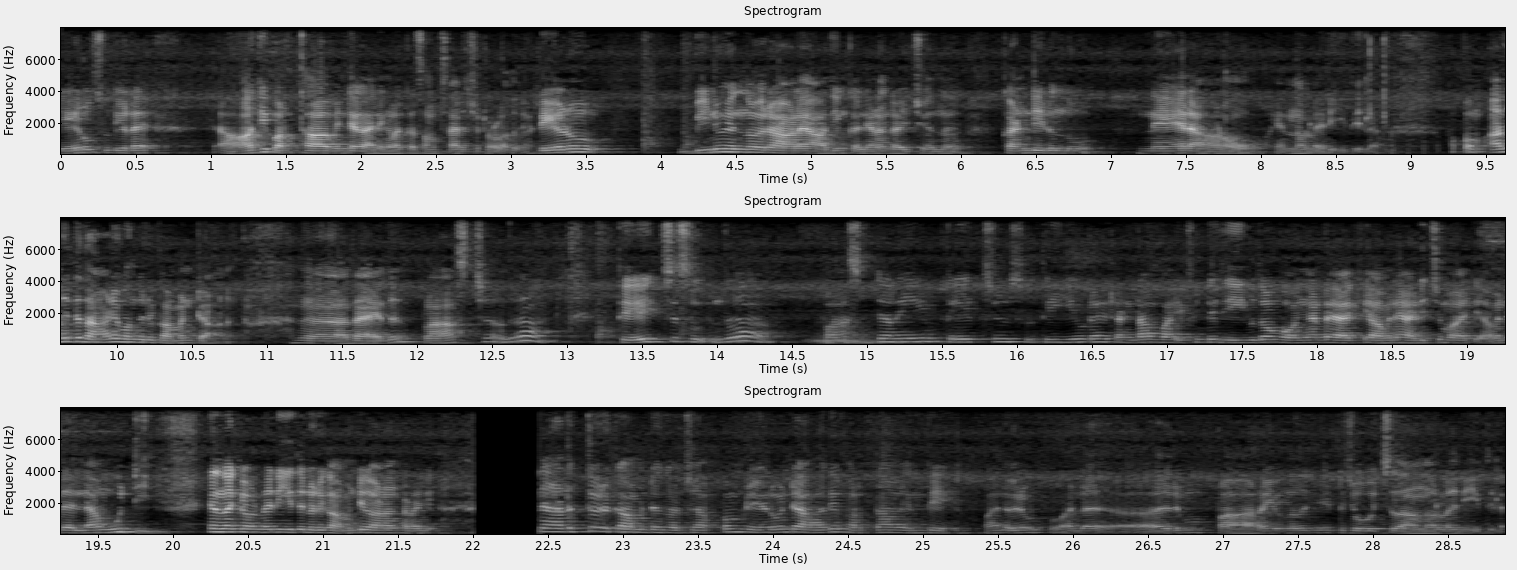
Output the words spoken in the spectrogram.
രേണു സുധിയുടെ ആദ്യ ഭർത്താവിന്റെ കാര്യങ്ങളൊക്കെ സംസാരിച്ചിട്ടുള്ളത്. രേണു ബിനു എന്ന ഒരാളെ ആദ്യം കല്യാണം കഴിച്ചു എന്ന് കണ്ടിരുന്നു നേരാണോ എന്നുള്ള രീതിയിൽ അപ്പം അതിന്റെ താഴെ വന്നൊരു കമന്റാണ്. അതായത് പ്ലാസ്റ്റർ എന്താ? തേച്ച് എന്താ? പ്ലാസ്റ്ററേയും തേച്ച് സുധിയുടെ രണ്ടാം വൈഫിന്റെ ജീവിതവും കോഞ്ഞാട്ടയാക്കി അവനെ അടിച്ചു മാറ്റി അവന്റെ എല്ലാം ഊറ്റി എന്നൊക്കെ ഉള്ള രീതിയിൽ ഒരു കമന്റ് കാണാൻ കിടക്കി പിന്നെ അടുത്തൊരു കമന്റ് എന്ന് വെച്ചാൽ അപ്പം രേണുവിന്റെ ആദ്യ ഭർത്താവ് എന്തേ പലരും പലരും പറയുന്നത് കേട്ട് ചോദിച്ചതാണെന്നുള്ള രീതിയിൽ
